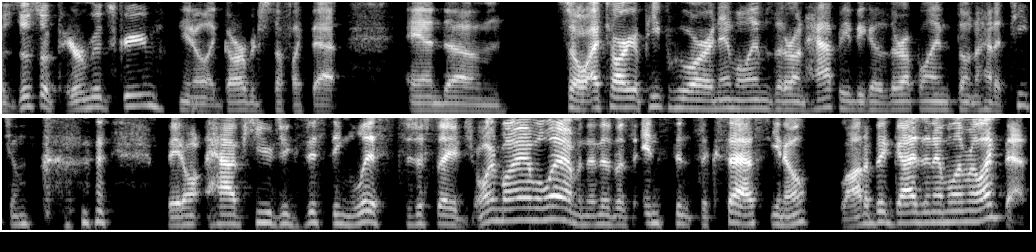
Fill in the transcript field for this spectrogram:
"Is this a pyramid scheme?" You know, like garbage stuff like that. And um, so I target people who are in MLMs that are unhappy because their uplines don't know how to teach them. they don't have huge existing lists to just say, join my MLM. And then there's this instant success. You know, a lot of big guys in MLM are like that.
